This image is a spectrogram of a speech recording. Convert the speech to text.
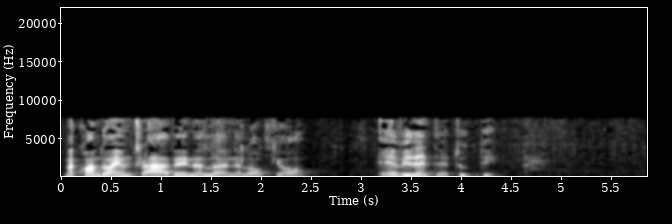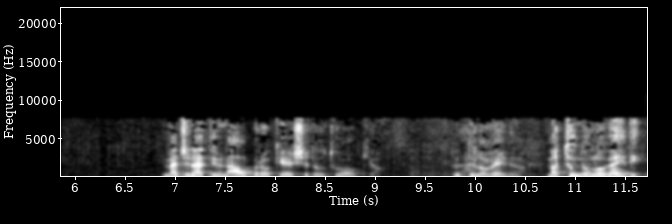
Ma quando hai un trave nel, nell'occhio, è evidente a tutti. Immaginate un albero che esce dal tuo occhio. Tutti lo vedono, ma tu non lo vedi.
